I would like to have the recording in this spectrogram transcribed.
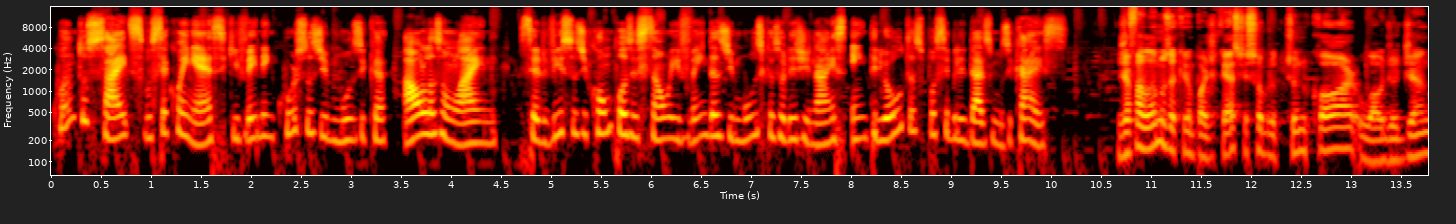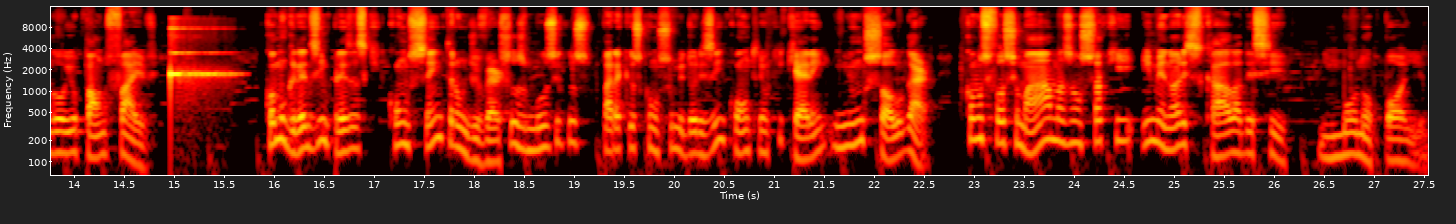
Quantos sites você conhece que vendem cursos de música, aulas online, serviços de composição e vendas de músicas originais, entre outras possibilidades musicais? Já falamos aqui no podcast sobre o TuneCore, o Audio Jungle e o Pound 5. Como grandes empresas que concentram diversos músicos para que os consumidores encontrem o que querem em um só lugar. Como se fosse uma Amazon, só que em menor escala desse monopólio.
